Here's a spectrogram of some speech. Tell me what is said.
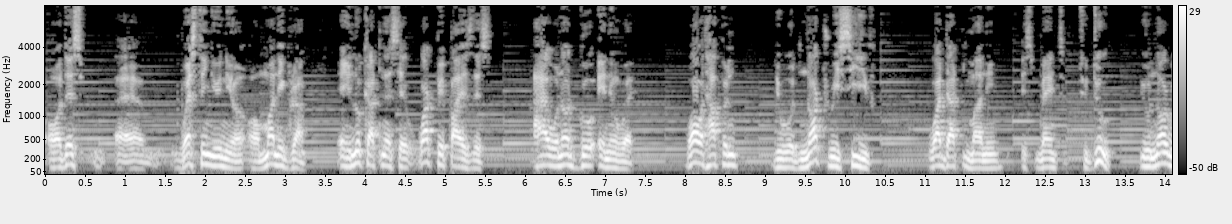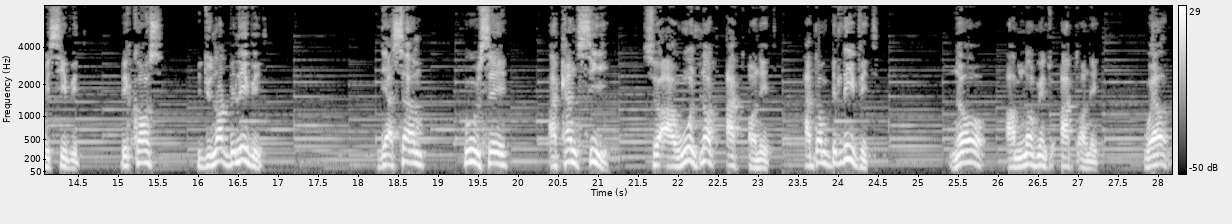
or this uh, Western Union or MoneyGram, and you look at it and say, what paper is this? I will not go anywhere. What would happen? You would not receive what that money is meant to do. You will not receive it because you do not believe it. There are some who say, I can't see, so I won't not act on it. I don't believe it. No, I'm not going to act on it. Well,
